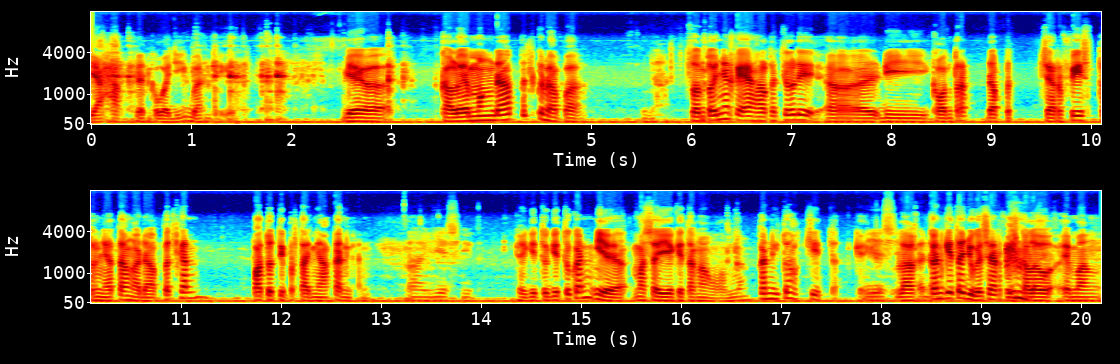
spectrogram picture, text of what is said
ya hak dan kewajiban kayak gitu ya kalau emang dapet kenapa Nah, contohnya kayak hal kecil deh uh, di kontrak dapet servis ternyata nggak dapet kan patut dipertanyakan kan nah iya sih itu. kayak gitu-gitu kan ya masa iya kita nggak ngomong kan itu hak kita kayak Iya gitu. lah kan kita juga servis kalau emang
